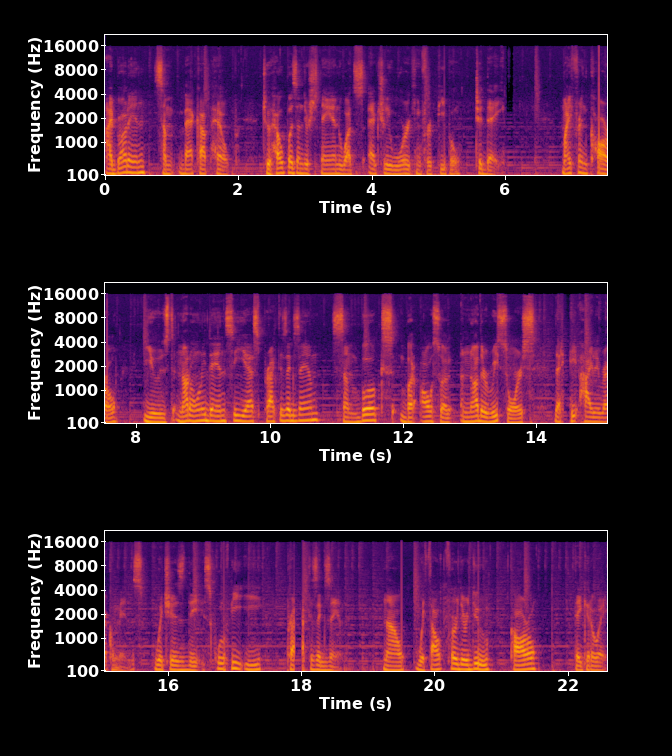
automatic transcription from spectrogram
I brought in some backup help to help us understand what's actually working for people today. My friend Carl used not only the NCEES practice exam, some books, but also another resource that he highly recommends, which is the School of PE practice exam. Now, without further ado, Carl, take it away.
